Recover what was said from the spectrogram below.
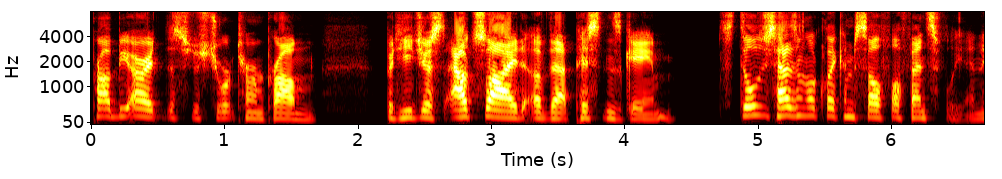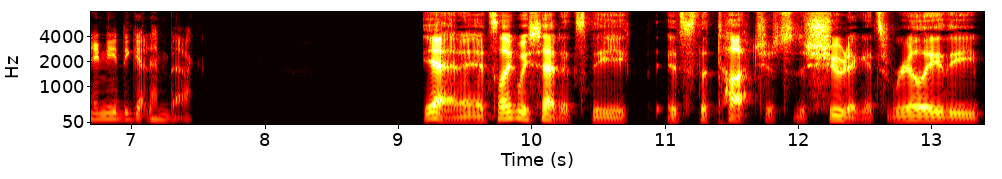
probably be all right. This is a short term problem. But he just outside of that Pistons game still just hasn't looked like himself offensively, and they need to get him back. Yeah, and it's like we said, it's the it's the touch, it's the shooting, it's really the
